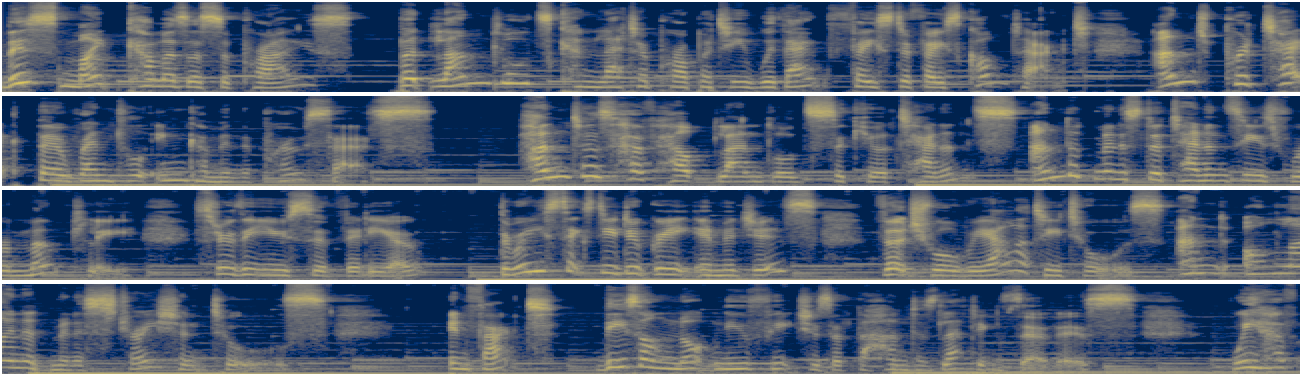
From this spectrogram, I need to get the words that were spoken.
This might come as a surprise, but landlords can let a property without face-to-face -face contact and protect their rental income in the process. Hunters have helped landlords secure tenants and administer tenancies remotely through the use of video, 360-degree images, virtual reality tours, and online administration tools. In fact, these are not new features of the Hunters Letting service. We have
